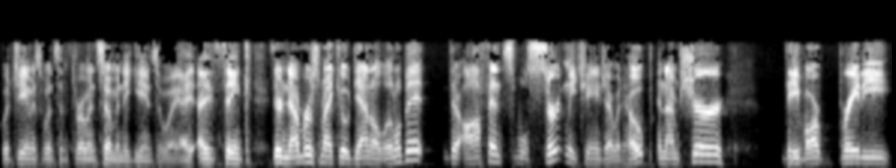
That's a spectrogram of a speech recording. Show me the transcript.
with Jameis Winston throwing so many games away. I, I think their numbers might go down a little bit. Their offense will certainly change, I would hope, and I'm sure they've Brady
